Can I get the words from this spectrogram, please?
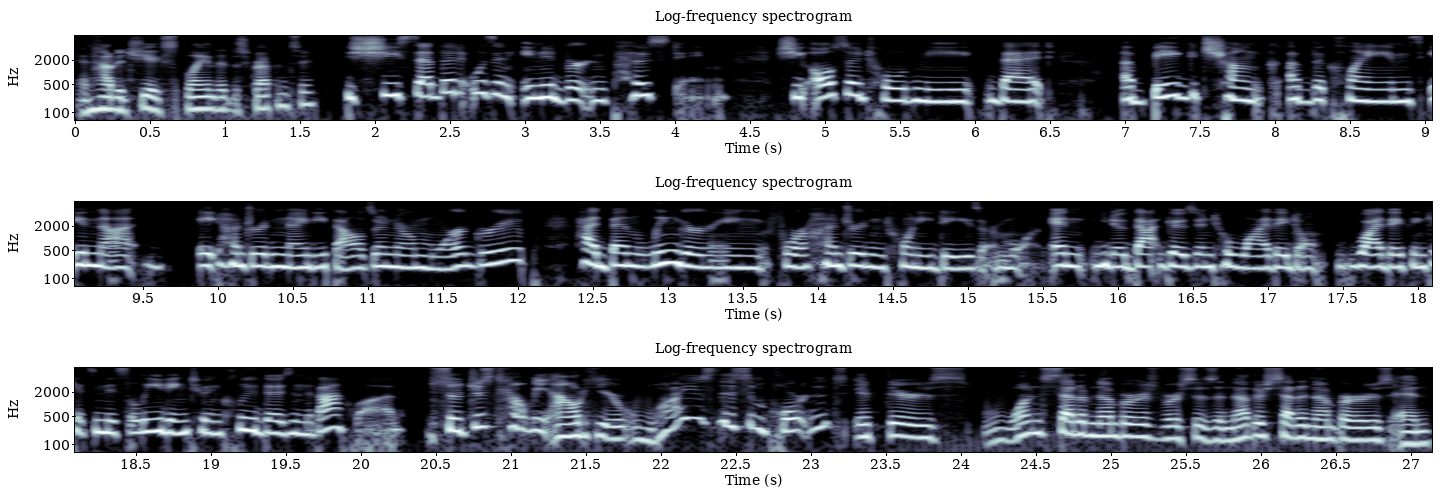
And how did she explain the discrepancy? She said that it was an inadvertent posting. She also told me that a big chunk of the claims in that 890,000 or more group had been lingering for 120 days or more. And you know that goes into why they don't why they think it's misleading to include those in the backlog. So just help me out here. Why is this important if there's one set of numbers versus another set of numbers and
